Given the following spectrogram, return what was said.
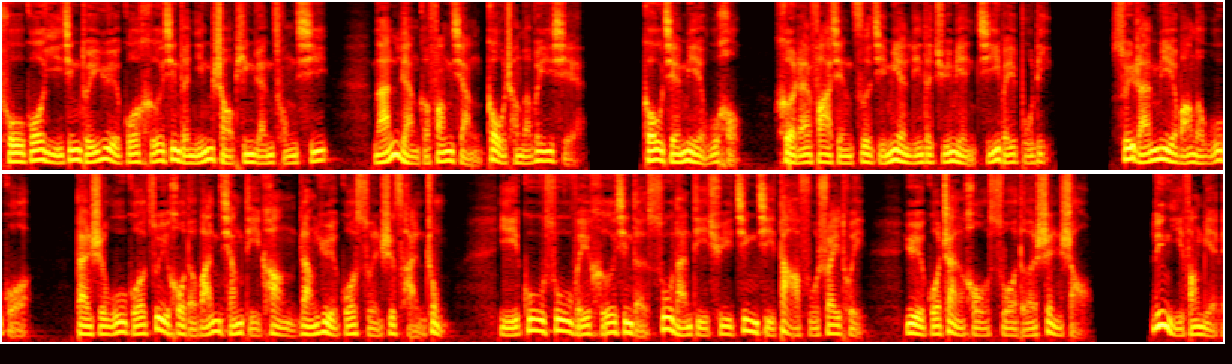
楚国已经对越国核心的宁绍平原从西南两个方向构成了威胁。勾践灭吴后，赫然发现自己面临的局面极为不利。虽然灭亡了吴国。但是吴国最后的顽强抵抗让越国损失惨重，以姑苏为核心的苏南地区经济大幅衰退，越国战后所得甚少。另一方面，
